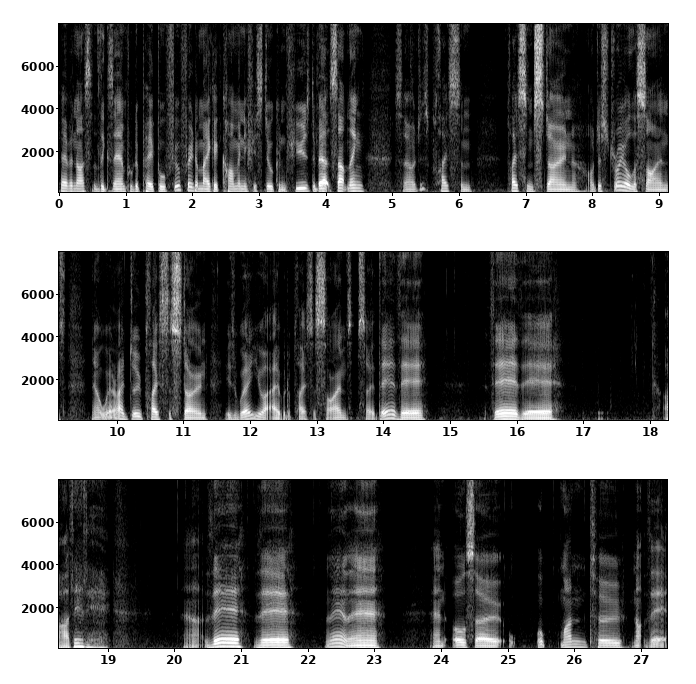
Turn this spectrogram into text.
gave a nice little example to people. Feel free to make a comment if you're still confused about something. So I'll just place some place some stone. I'll destroy all the signs. Now where I do place the stone is where you are able to place the signs. So there, there, there, there. Ah, oh, there, there. Uh, there, there, there, there, and also, whoop, one, two, not there,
